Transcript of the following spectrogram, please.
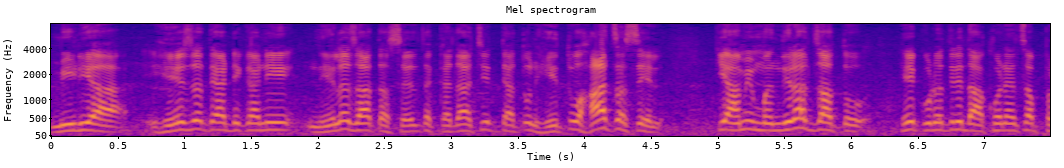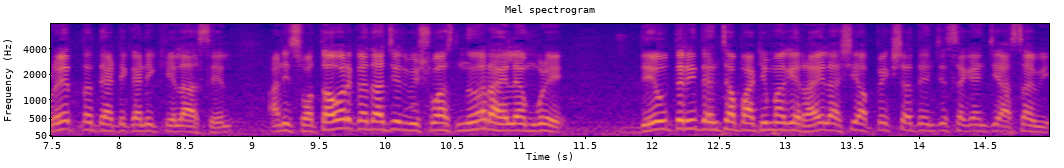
मीडिया हे जर त्या ठिकाणी नेलं जात असेल तर कदाचित त्यातून हेतू हाच असेल की आम्ही मंदिरात जातो हे कुठंतरी दाखवण्याचा प्रयत्न त्या ठिकाणी केला असेल. आणि स्वतःवर कदाचित विश्वास न राहिल्यामुळे देव तरी त्यांच्या पाठीमागे राहील अशी अपेक्षा त्यांची सगळ्यांची असावी.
